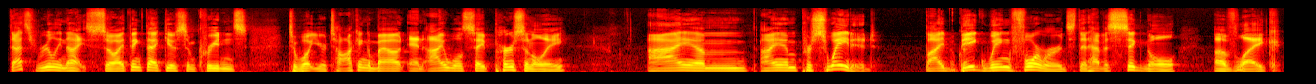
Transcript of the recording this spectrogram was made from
that's really nice. So I think that gives some credence to what you're talking about. And I will say personally, I am I am persuaded by okay. big wing forwards that have a signal of like,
